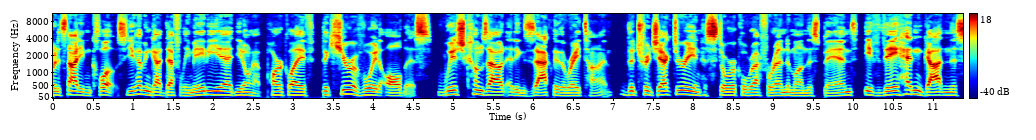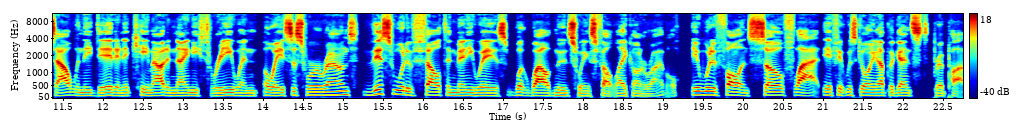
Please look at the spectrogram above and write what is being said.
but it's not even close. You haven't got Definitely Maybe yet. You don't have Parklife. The Cure avoid all this. Wish comes out at exactly the right time. The trajectory and historical referendum on this band, if they hadn't gotten this out when they did and it came out in 93 when Oasis were around, this would have felt in many ways what Wild Mood Swings felt like on arrival. It would have fallen so flat if it was going up against Britpop.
